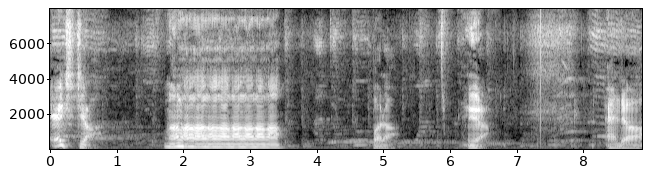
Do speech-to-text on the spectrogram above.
extra. La la la la la la la la. But uh, yeah. And uh,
